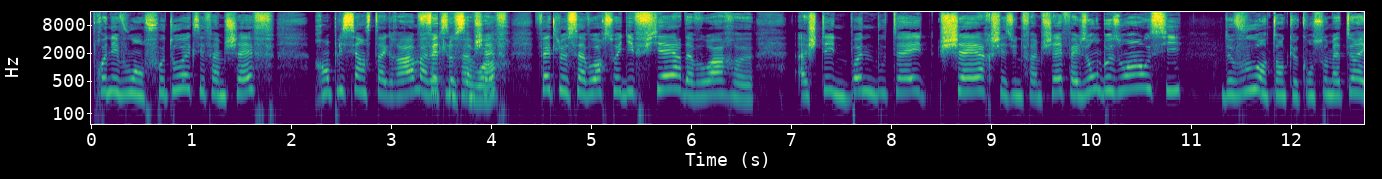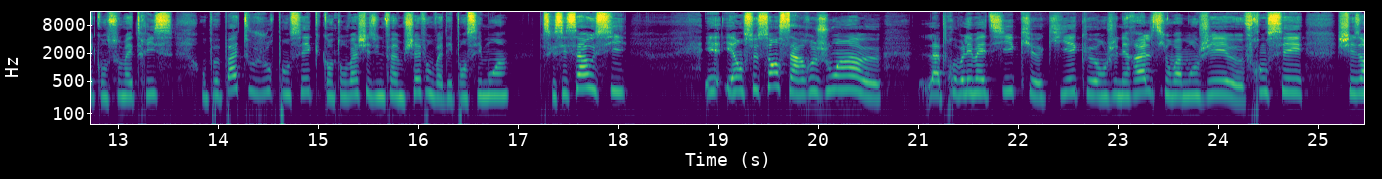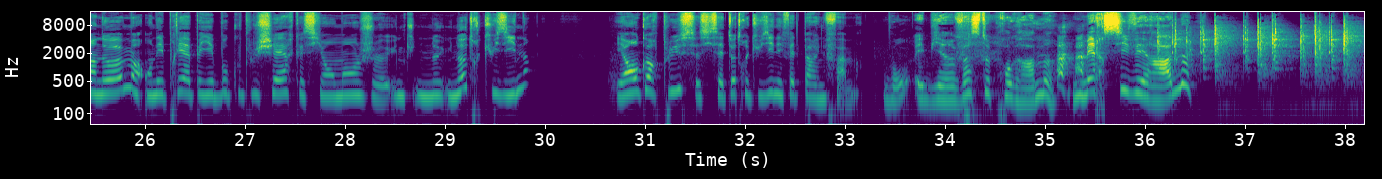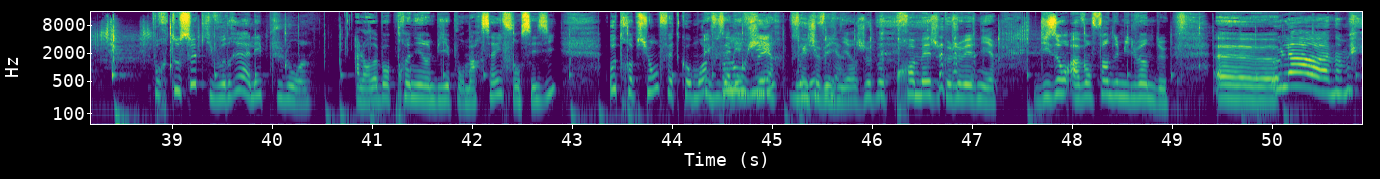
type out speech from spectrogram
prenez-vous en photo avec ces femmes chefs, remplissez Instagram avec ces femmes savoir. chefs, faites-le savoir, soyez fiers d'avoir euh, acheté une bonne bouteille chère chez une femme chef. Elles ont besoin aussi de vous en tant que consommateur et consommatrice. On peut pas toujours penser que quand on va chez une femme chef, on va dépenser moins, parce que c'est ça aussi. Et, et en ce sens, ça rejoint euh, la problématique euh, qui est qu'en général, si on va manger euh, français chez un homme, on est prêt à payer beaucoup plus cher que si on mange une, une- une autre cuisine. Et encore plus si cette autre cuisine est faite par une femme. Bon, eh bien, vaste programme. Merci Véran. Pour tous ceux qui voudraient aller plus loin. Alors d'abord, prenez un billet pour Marseille, foncez-y. Autre option, faites comme moi. Et vous allez venir, vous Oui, allez je vais venir. venir. Je vous promets que je vais venir. Disons avant fin 2022. Euh, Oula, non mais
